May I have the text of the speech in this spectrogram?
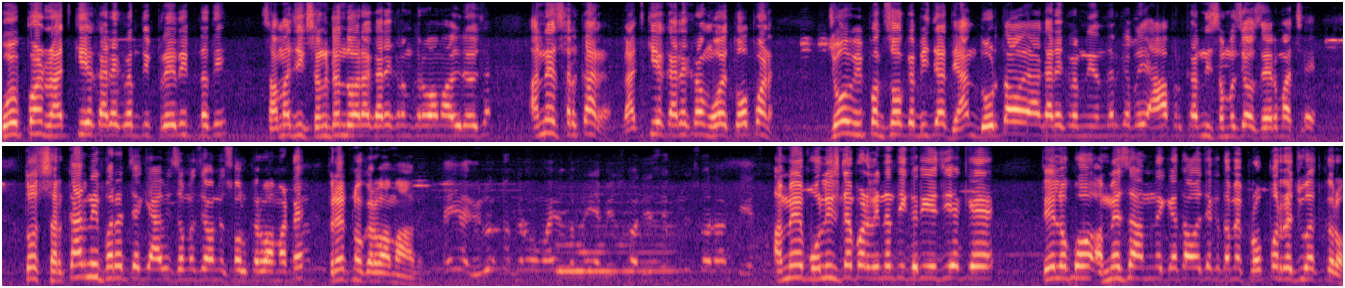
કોઈ પણ રાજકીય કાર્યક્રમથી પ્રેરિત નથી. સામાજિક સંગઠન દ્વારા કાર્યક્રમ કરવામાં આવી રહ્યો છે. અને સરકાર રાજકીય કાર્યક્રમ હોય તો પણ જો વિપક્ષો કે બીજા ધ્યાન દોરતા હોય આ કાર્યક્રમની અંદર કે ભાઈ આ પ્રકારની સમસ્યાઓ શહેરમાં છે તો સરકારની ફરજ છે કે આવી સમસ્યાઓને સોલ્વ કરવા માટે પ્રયત્નો કરવામાં આવે? અમે પોલીસને પણ વિનંતી કરીએ છીએ કે તે લોકો હંમેશા અમને કહેતા હોય છે કે તમે પ્રોપર રજૂઆત કરો.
